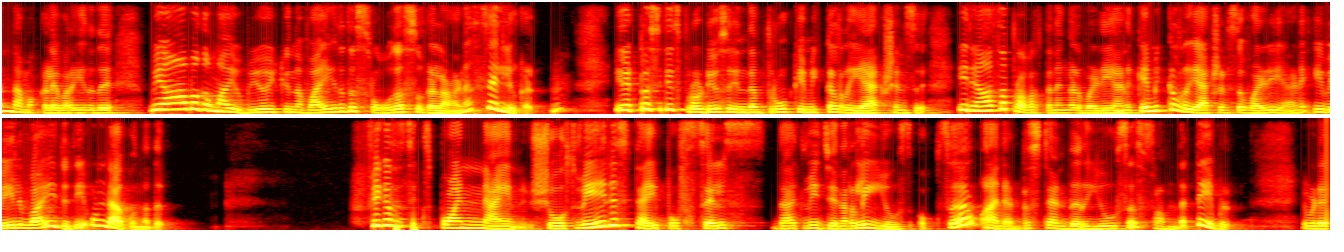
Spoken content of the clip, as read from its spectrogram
എന്താ മക്കളെ പറയുന്നത്? വ്യാപകമായി ഉപയോഗിക്കുന്ന വൈദ്യുത സ്രോതസ്സുകളാണ് സെല്ലുകൾ electricity is produced in them through chemical reactions ഈ രാസപ്രവർത്തനങ്ങൾ വഴിയാണ് കെമിക്കൽ റിയാക്ഷൻസ് വഴിയാണ് ഇവയിൽ വൈദ്യുതി ഉണ്ടാക്കുന്നത് figure six point nine shows various type of cells that we generally use observe and understand their uses from the table ഇവിടെ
